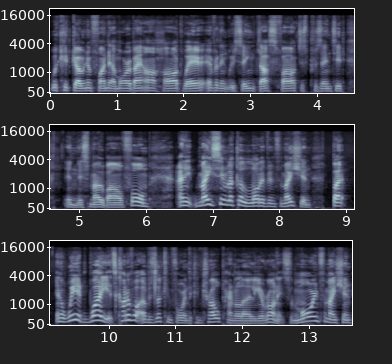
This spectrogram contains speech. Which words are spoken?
we could go in and find out more about our hardware, everything we've seen thus far just presented in this mobile form. And it may seem like a lot of information, but in a weird way, it's kind of what I was looking for in the control panel earlier on. It's more information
